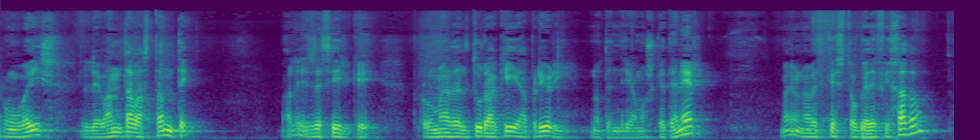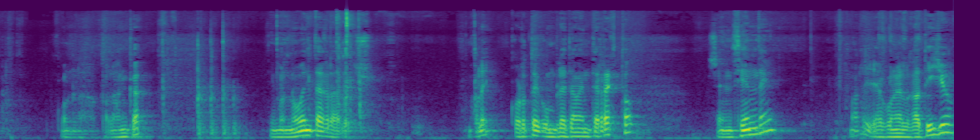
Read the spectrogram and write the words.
como veis, levanta bastante, ¿vale? Es decir, que problema de altura aquí a priori no tendríamos que tener, una vez que esto quede fijado, con la palanca, decimos 90 grados. ¿Vale? Corte completamente recto, se enciende, ¿vale? Ya con el gatillo.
